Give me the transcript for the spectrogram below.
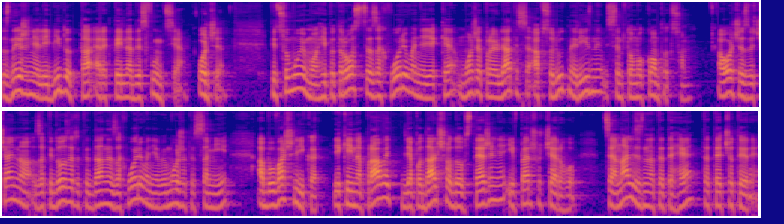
зниження лібіду та еректильна дисфункція. Отже, підсумуємо, гіпотероз це захворювання, яке може проявлятися абсолютно різним симптомокомплексом. А отже, звичайно, запідозрити дане захворювання ви можете самі або ваш лікар, який направить для подальшого до обстеження і в першу чергу це аналізи на ТТГ та Т4.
